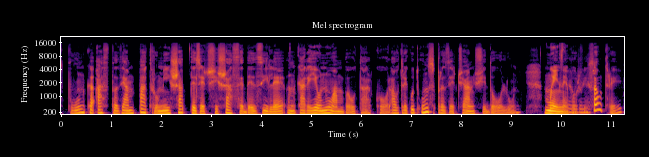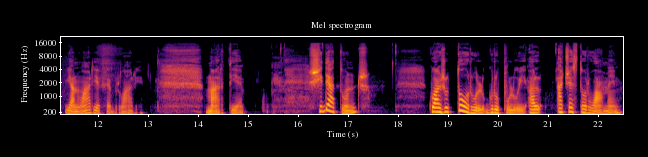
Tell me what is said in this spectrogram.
spun că astăzi am 4076 de zile în care eu nu am băut alcool. Au trecut 11 ani și 2 luni. Mâine vor fi, sau 3, ianuarie, februarie, martie. Și de atunci, cu ajutorul grupului al acestor oameni,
